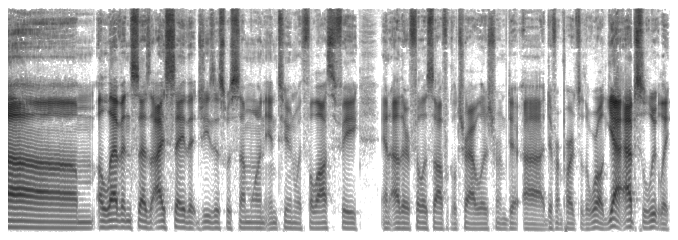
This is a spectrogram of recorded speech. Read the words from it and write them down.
Um, 11 says, I say that Jesus was someone in tune with philosophy and other philosophical travelers from di- uh, different parts of the world. Yeah, absolutely.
